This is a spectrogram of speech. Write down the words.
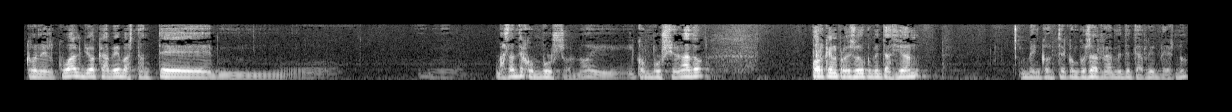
con el cual yo acabé bastante mm, bastante convulso y, convulsionado porque en el proceso de documentación me encontré con cosas realmente terribles, ¿no?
